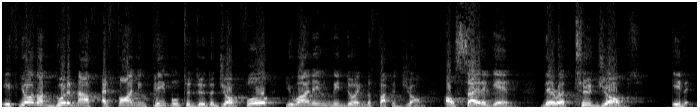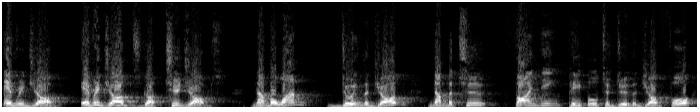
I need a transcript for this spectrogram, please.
if you're not good enough at finding people to do the job for, you won't even be doing the fucking job. I'll say it again. There are two jobs in every job. Every job's got two jobs. Number one, doing the job. Number two, finding people to do the job for.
